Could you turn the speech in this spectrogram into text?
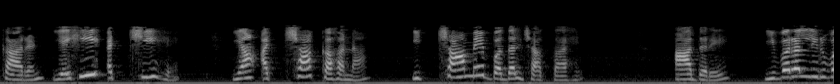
ಕಾರಣ ಯಹಿ ಅಚ್ಚಿ ಹೇ, ಯಾ ಅಚ್ಚಾ ಕಹನ ಇಚ್ಛಾಮೆ ಬದಲ್ ಜಾತಾ ಹೇ. ಆದರೆ ಇವರಲ್ಲಿರುವ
